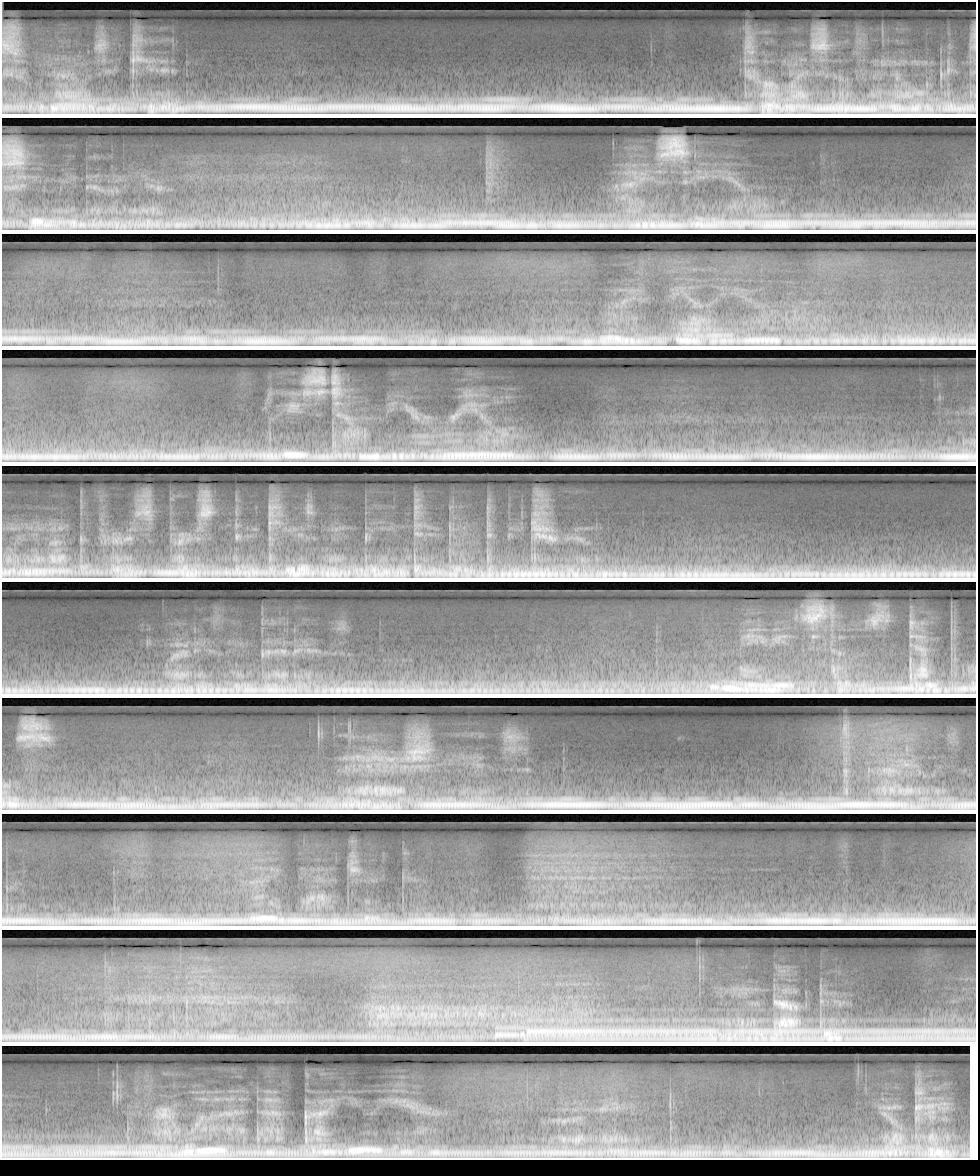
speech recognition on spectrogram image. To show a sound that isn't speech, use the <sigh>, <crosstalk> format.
used to do this when I was a kid. Told myself that no one can see me down here. I see you. I feel you. Please tell me you're real. Well, you're not the first person to accuse me of being too good to be true. Why do you think that is? Maybe it's those dimples. There she is. Hi, Elizabeth. Hi, Patrick. You need a doctor? For what? I've got you here. I mean, you okay?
